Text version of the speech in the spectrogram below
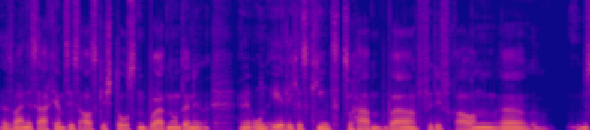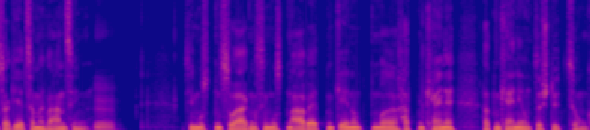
das war eine Sache und sie ist ausgestoßen worden und eine, ein uneheliches Kind zu haben, war für die Frauen, äh, ich sage jetzt einmal Wahnsinn. Mhm. Sie mussten sorgen, sie mussten arbeiten gehen und hatten keine, hatten keine Unterstützung.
